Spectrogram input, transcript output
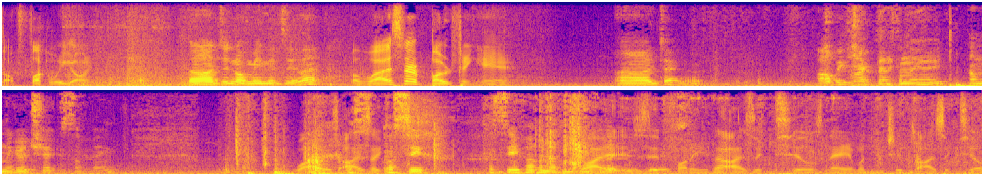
The fuck are we going? Uh, I did not mean to do that. But why is there a boat thing here? Uh, I don't know. I'll be right back. I'm gonna I'm gonna go check something. Why is Isaac? I'll see. I'll see if I have enough money. Why for that is it funny that Isaac Till's name on YouTube is Isaac Till?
